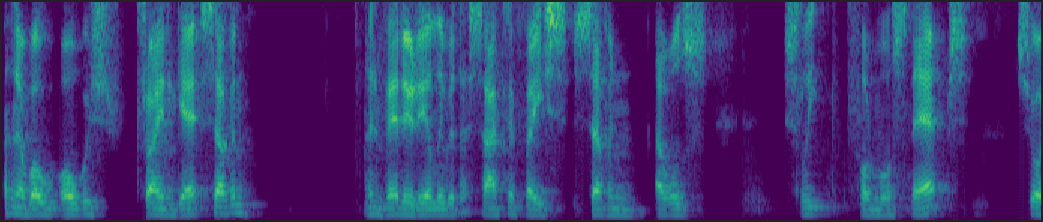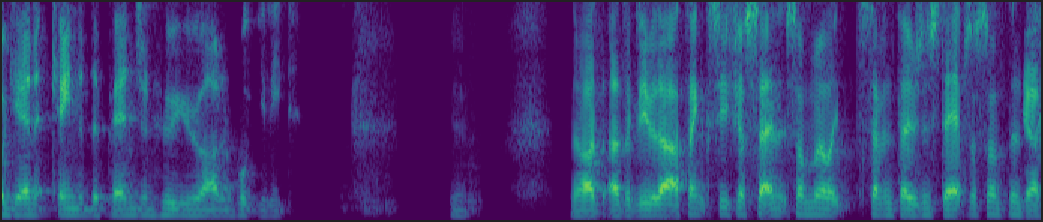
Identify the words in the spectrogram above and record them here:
and I will always try and get seven. And very rarely would I sacrifice seven hours sleep for most steps. So again, it kind of depends on who you are and what you need. Yeah. No, I'd, I'd, agree with that. I think, see if you're sitting at somewhere like 7,000 steps or something, yeah.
